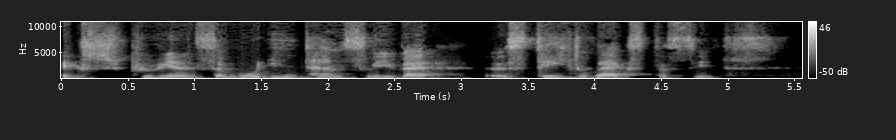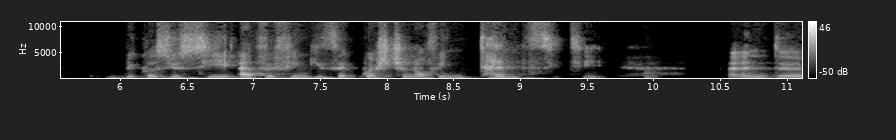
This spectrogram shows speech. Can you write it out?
experience more intensely the state of ecstasy. Because you see everything is a question of intensity and uh,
